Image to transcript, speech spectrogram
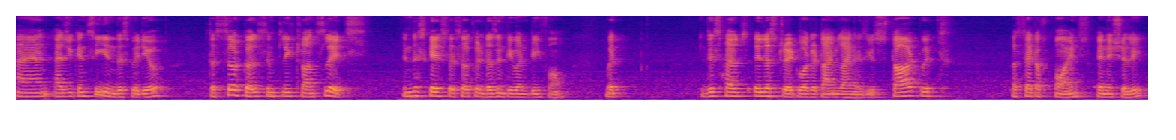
and as you can see in this video the circle simply translates. In this case, the circle doesn't even deform, but this helps illustrate what a timeline is. You start with a set of points initially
